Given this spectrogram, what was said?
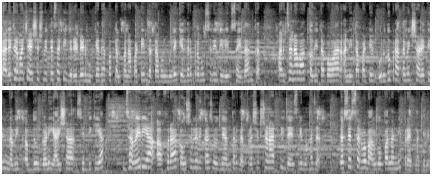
कार्यक्रमाच्या यशस्वीतेसाठी ग्रेडेड मुख्याध्यापक कल्पना पाटील लता मुलमुले केंद्रप्रमुख श्री दिलीप सैदानकर अर्चना वाघ कविता पवार अनिता पाटील उर्दू प्राथमिक शाळेतील नवीद अब्दुल गडी आयशा सिद्दीकिया झवेरिया आफरा कौशल्य विकास योजनेअंतर्गत प्रशिक्षणार्थी जयश्री महाजन तसेच सर्व बालगोपालांनी प्रयत्न केले.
